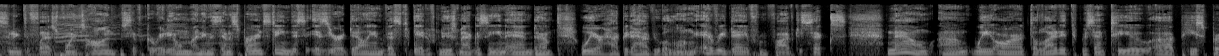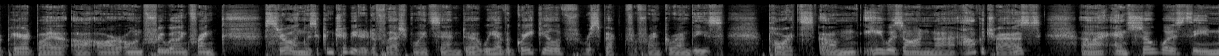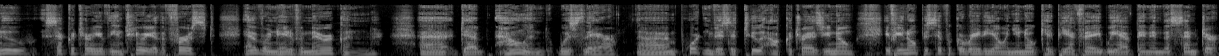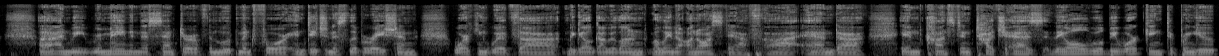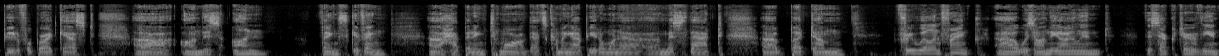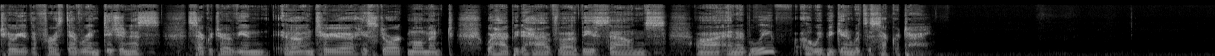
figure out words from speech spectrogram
Listening to Flashpoints on Pacifica Radio. My name is Dennis Bernstein. This is your daily investigative news magazine, and um, we are happy to have you along every day from 5 to 6. Now, um, we are delighted to present to you a piece prepared by uh, our own freewheeling Frank Sterling, who's a contributor to Flashpoints, and uh, we have a great deal of respect for Frank around these parts. Um, he was on uh, Alcatraz, uh, and so was the new Secretary of the Interior, the first ever Native American. Uh, Deb Haaland was there. Uh, important visit to Alcatraz. You know, if you know Pacifica Radio and you know KPFA, we have been in the center, uh, and we remain in the center of the movement for indigenous liberation, working with uh, Miguel Gavilan Molina on our staff, uh, and uh, in constant touch as they all will be working to bring you beautiful broadcast on this on Thanksgiving uh, happening tomorrow. That's coming up. You don't want to uh, miss that. Uh, but um, Free Will and Frank uh, was on the island. The Secretary of the Interior, the first ever indigenous Secretary of the In- uh, Interior, historic moment. We're happy to have uh, these sounds, uh, and I believe we begin with the Secretary.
